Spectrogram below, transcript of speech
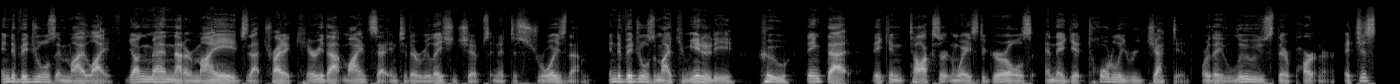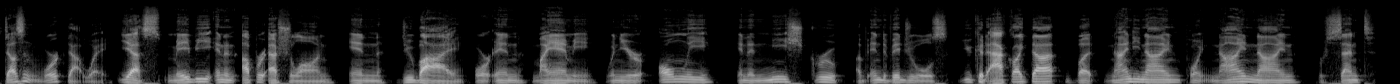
individuals in my life, young men that are my age that try to carry that mindset into their relationships and it destroys them. Individuals in my community who think that they can talk certain ways to girls and they get totally rejected or they lose their partner. It just doesn't work that way. Yes, maybe in an upper echelon in Dubai or in Miami when you're only in a niche group of individuals, you could act like that, but 99.99%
